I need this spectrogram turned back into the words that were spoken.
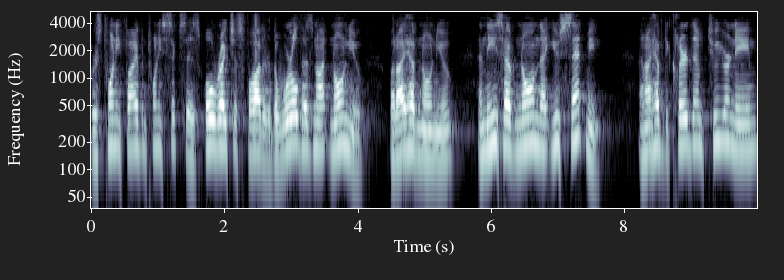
Verse 25 and 26 says, O righteous Father, the world has not known you, but I have known you, and these have known that you sent me, and I have declared them to your name,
